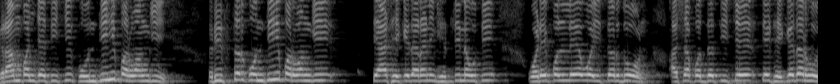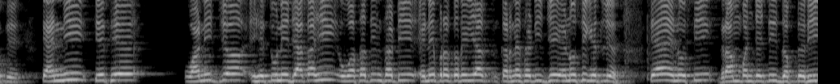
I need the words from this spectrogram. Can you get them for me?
ग्रामपंचायतीची कोणतीही परवानगी रिस्तर कोणतीही परवानगी त्या ठेकेदारांनी घेतली नव्हती. वडेपल्ले व इतर दोन अशा पद्धतीचे ते ठेकेदार होते. त्यांनी तेथे वाणिज्य हेतूने ज्या काही वसाहतींसाठी एन ए प्रक्रिया करण्यासाठी जे एन ओ सी घेतले आहेत त्या एन ओ सी ग्रामपंचायती दप्तरी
